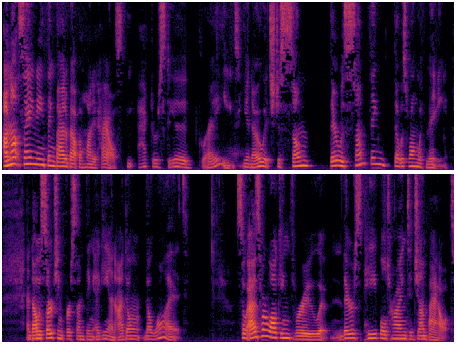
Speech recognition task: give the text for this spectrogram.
I'm not saying anything bad about the haunted house. The actors did great. You know, it's just some, there was something that was wrong with me. And I was searching for something. Again, I don't know what. So as we're walking through, there's people trying to jump out.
